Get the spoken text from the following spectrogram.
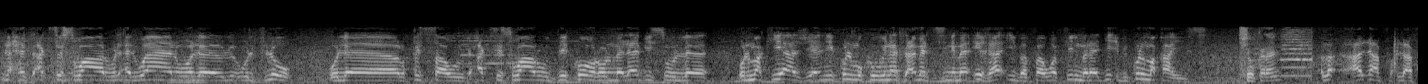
من ناحية الأكسسوار والألوان وال- وال flou. والقصة والأكسسوار والديكور والملابس وال- والمكياج يعني كل مكونات العمل السينمائي غائبة فهو فيلم رديء بكل المقاييس شكرا. لا العفو العفو.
